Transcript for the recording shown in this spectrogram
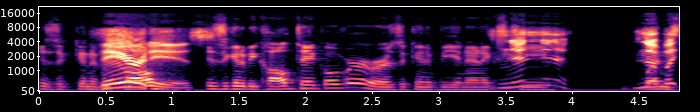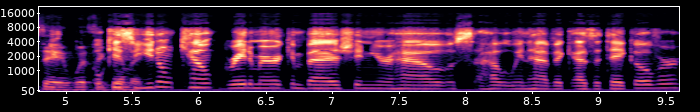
Is it going to be There called, is. Is it going to be called Takeover, or is it going to be an NXT? No, no, no. No, but Wednesday you- with a okay, so gimmick. you don't count Great American Bash in your house, Halloween Havoc as a takeover,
